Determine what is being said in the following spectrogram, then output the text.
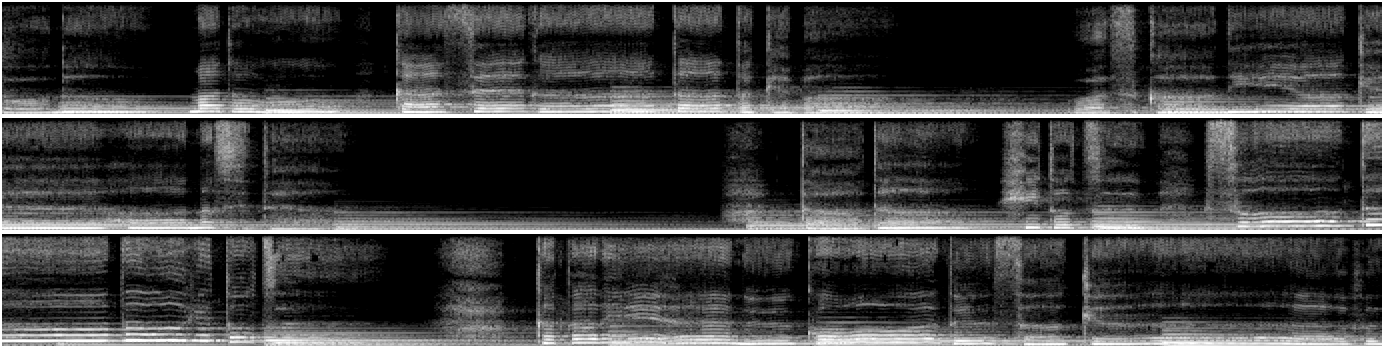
その窓を風が叩けばわずかに開け放してただ一つそうただ一つ語りえぬ声で叫ぶ。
